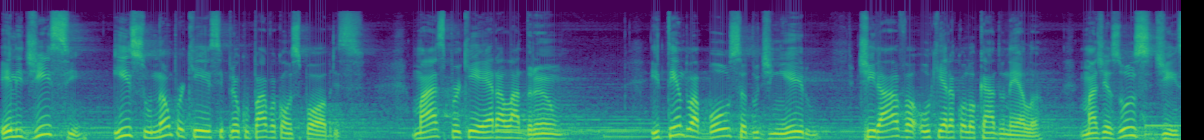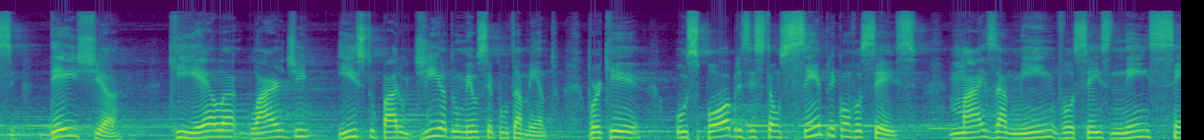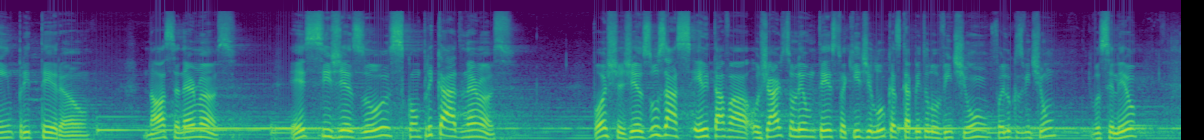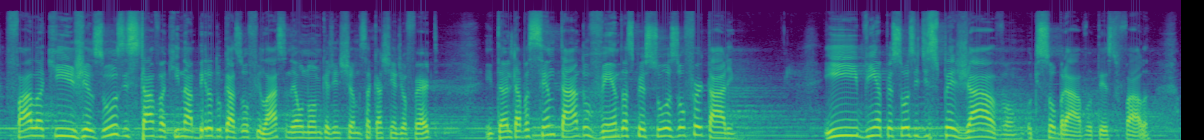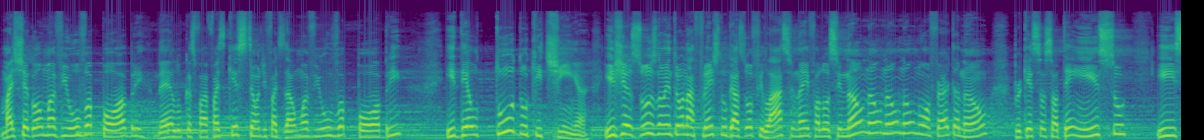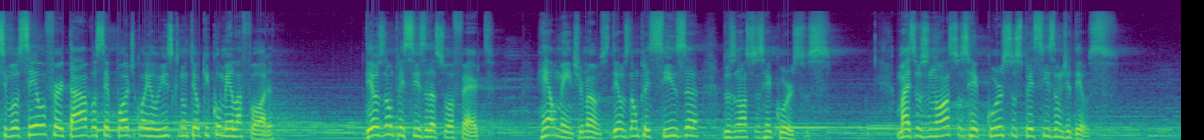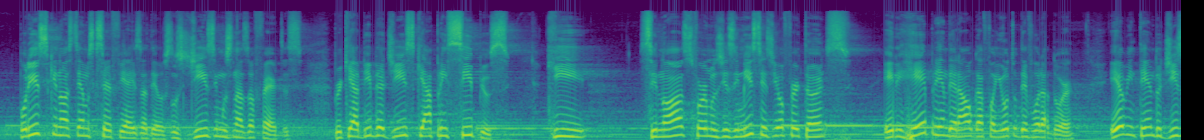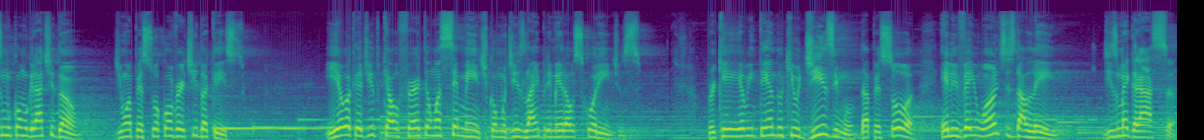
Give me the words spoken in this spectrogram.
Ele disse isso não porque se preocupava com os pobres, mas porque era ladrão. E tendo a bolsa do dinheiro, tirava o que era colocado nela. Mas Jesus disse: Deixe-a, que ela guarde isto para o dia do meu sepultamento, porque os pobres estão sempre com vocês, mas a mim vocês nem sempre terão. Nossa, né, irmãos? Esse Jesus complicado, né, irmãos? Poxa, Jesus, ele estava. O Jarson leu um texto aqui de Lucas capítulo 21, foi Lucas 21 que você leu? Fala que Jesus estava aqui na beira do gasofilácio, né, o nome que a gente chama dessa caixinha de oferta. Então ele estava sentado vendo as pessoas ofertarem. E vinha pessoas e despejavam o que sobrava, o texto fala. Mas chegou uma viúva pobre, né? Lucas fala, faz questão de enfatizar, uma viúva pobre, e deu tudo o que tinha. E Jesus não entrou na frente do gasofilácio, né? E falou assim: não, não, não, não, não oferta não, porque você só tem isso e se você ofertar, você pode correr o risco de não ter o que comer lá fora. Deus não precisa da sua oferta. Realmente, irmãos, Deus não precisa dos nossos recursos. mas os nossos recursos precisam de Deus. Por isso que nós temos que ser fiéis a Deus, nos dízimos, nas ofertas, porque a Bíblia diz que há princípios que, se nós formos dizimistas e ofertantes, Ele repreenderá o gafanhoto devorador. Eu entendo o dízimo como gratidão de uma pessoa convertida a Cristo. E eu acredito que a oferta é uma semente, como diz lá em 1 aos Coríntios. Porque eu entendo que o dízimo da pessoa, ele veio antes da lei. Dízimo é graça.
